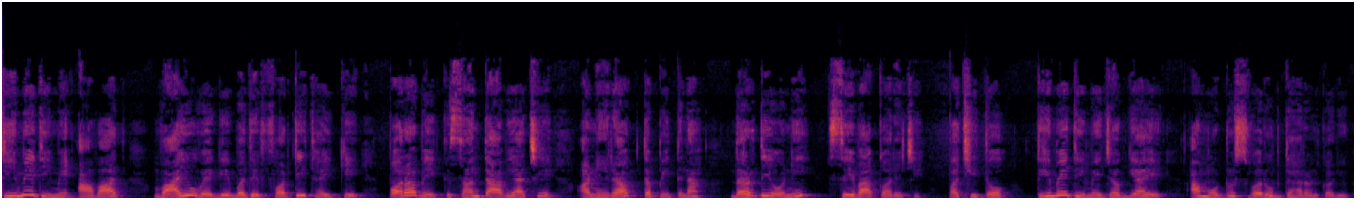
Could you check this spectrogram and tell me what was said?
ધીમે ધીમે આ વાત વાયુ વેગે બધે ફરતી થઈ કે પરબ એક સંત આવ્યા છે અને રક્તપિત્તના દર્દીઓની સેવા કરે છે. પછી તો ધીમે ધીમે જગ્યાએ આ મોટું સ્વરૂપ ધારણ કર્યું.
